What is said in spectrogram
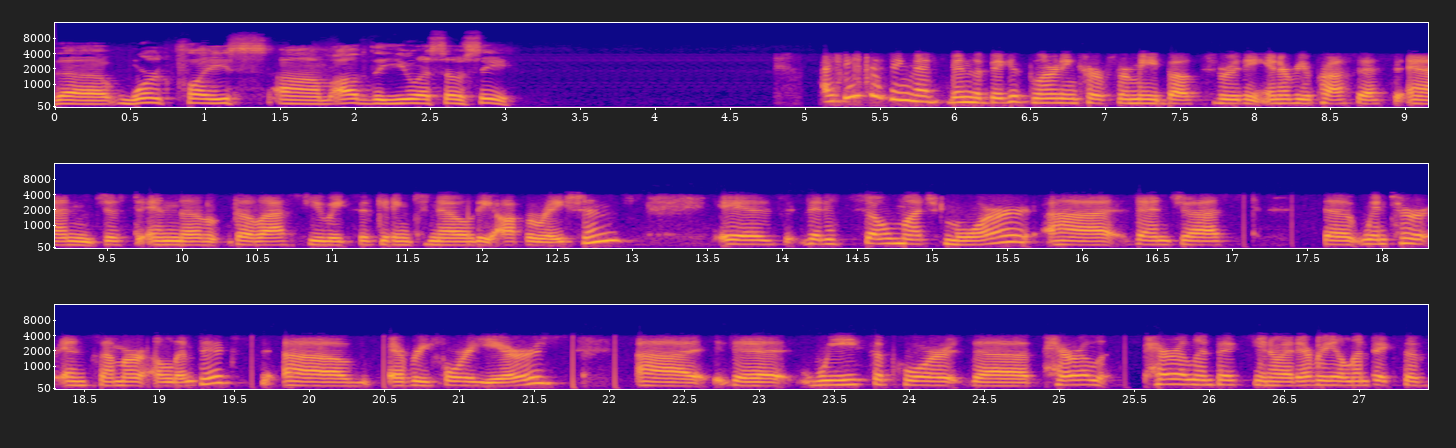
the workplace um, of the USOC? I think the thing that's been the biggest learning curve for me, both through the interview process and just in the, the last few weeks of getting to know the operations, is that it's so much more uh, than just the Winter and Summer Olympics um, every four years. Uh, we support the Paral- Paralympics, you know, at every Olympics of,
